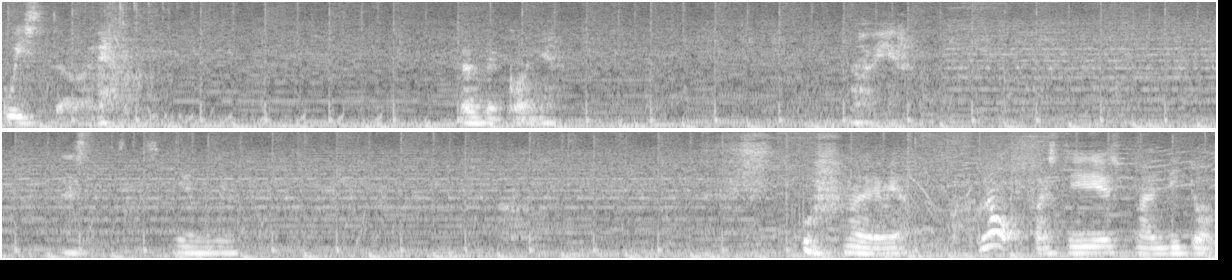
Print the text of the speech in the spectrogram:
cuista, vale. Es de coña. A ver. Bien, bien. Uf, madre mía. No, fastidies, maldito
